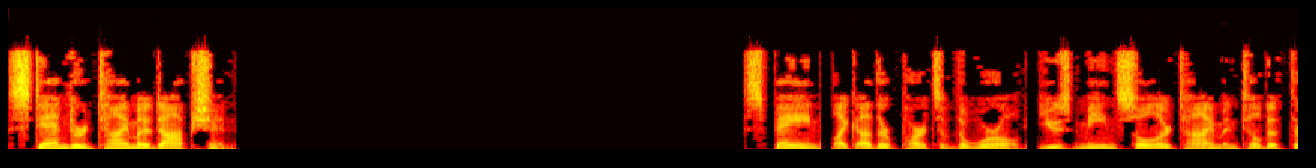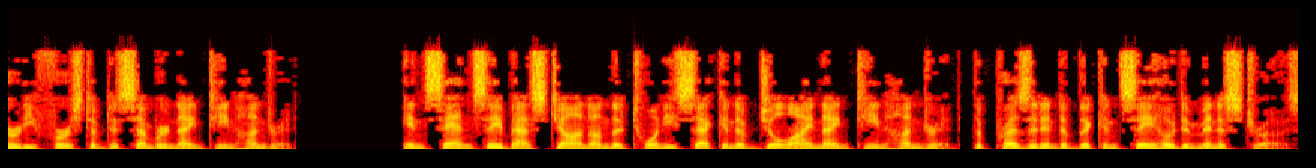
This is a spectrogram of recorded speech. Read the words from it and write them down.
Standard Time adoption Spain, like other parts of the world, used mean solar time until 31 December 1900. In San Sebastián on the 22nd of July 1900, the president of the Consejo de Ministros,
